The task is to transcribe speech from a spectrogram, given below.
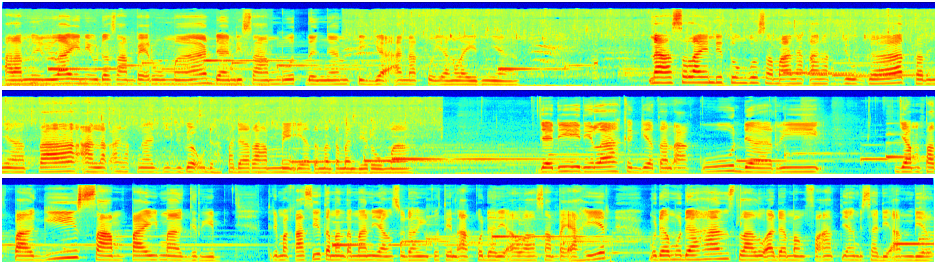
Alhamdulillah ini udah sampai rumah dan disambut dengan tiga anakku yang lainnya. Nah, selain ditunggu sama anak-anak juga, ternyata anak-anak ngaji juga udah pada rame ya teman-teman di rumah. Jadi inilah kegiatan aku dari jam 4 pagi sampai maghrib Terima kasih teman-teman yang sudah ngikutin aku dari awal sampai akhir. Mudah-mudahan selalu ada manfaat yang bisa diambil.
